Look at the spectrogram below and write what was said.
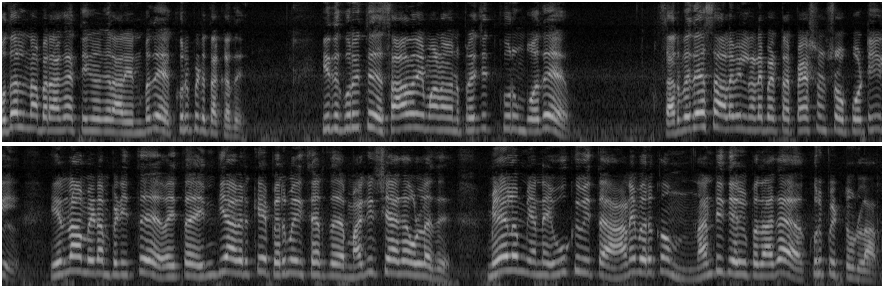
முதல் நபராக திகழ்கிறார் என்பது குறிப்பிடத்தக்கது. இது குறித்து சாதனை மாணவன் பிரஜித் கூறும்போது சர்வதேச அளவில் நடைபெற்ற பேஷன் ஷோ போட்டியில் இரண்டாம் இடம் பிடித்து வைத்த இந்தியாவிற்கே பெருமை சேர்த்து மகிழ்ச்சியாக உள்ளது. மேலும் என்னை ஊக்குவித்த அனைவருக்கும் நன்றி தெரிவிப்பதாக குறிப்பிட்டுள்ளார்.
